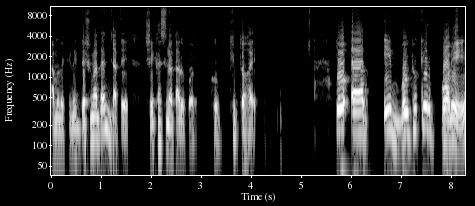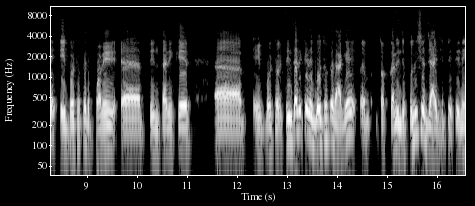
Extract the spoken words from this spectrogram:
এমন একটি নির্দেশনা দেন যাতে শেখ হাসিনা তার উপর খুব ক্ষিপ্ত হয়। তো এই বৈঠকের পরে এই বৈঠকের পরে তিন তারিখের আহ, এই বৈঠক, তিন তারিখের এই বৈঠকের আগে তৎকালীন যে পুলিশের যে আইজিপি, তিনি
